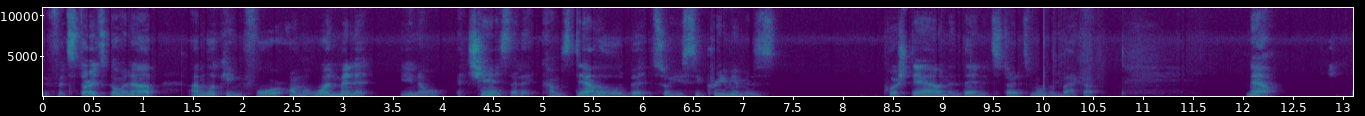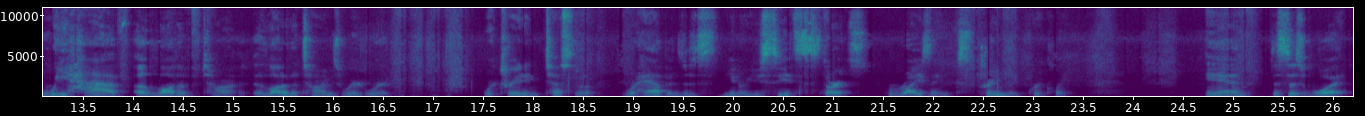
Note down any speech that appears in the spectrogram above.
if it starts going up, I'm looking for on the one minute, you know, a chance that it comes down a little bit. So you see premium is pushed down and then it starts moving back up. Now, we have a lot of time, a lot of the times we're, we're, we're trading Tesla, what happens is, you know, you see it starts rising extremely quickly. And this is what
